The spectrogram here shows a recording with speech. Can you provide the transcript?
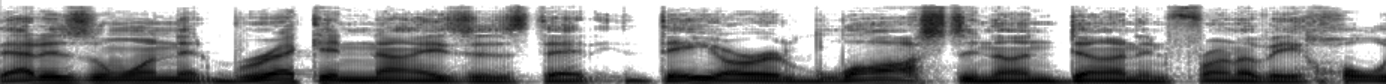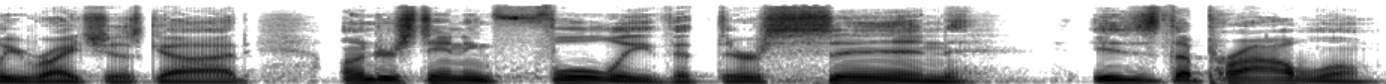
That is the one that recognizes that they are lost and undone in front of a holy, righteous God, understanding fully that their sin is the problem,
